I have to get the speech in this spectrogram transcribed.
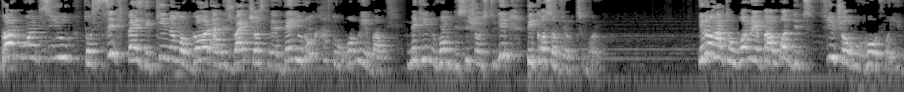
God wants you to seek first the kingdom of God and His righteousness. Then you don't have to worry about making wrong decisions today because of your tomorrow. You don't have to worry about what the future will hold for you.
